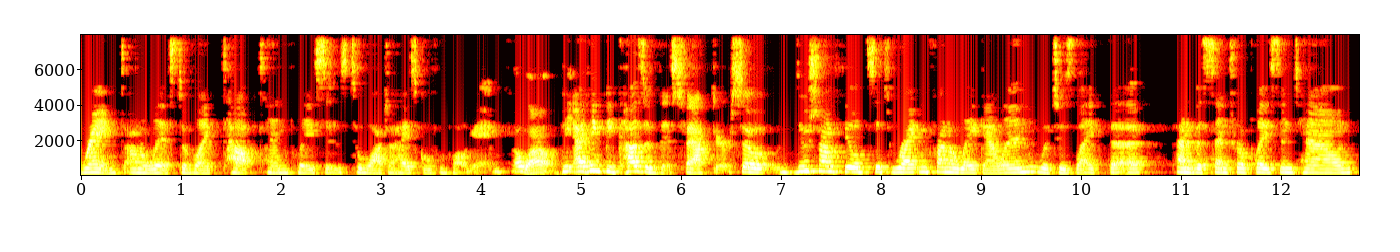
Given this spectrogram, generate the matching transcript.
ranked on a list of like top 10 places to watch a high school football game. Oh wow. Be- I think because of this factor. So Duchon Field sits right in front of Lake Ellyn, which is like the kind of a central place in town.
